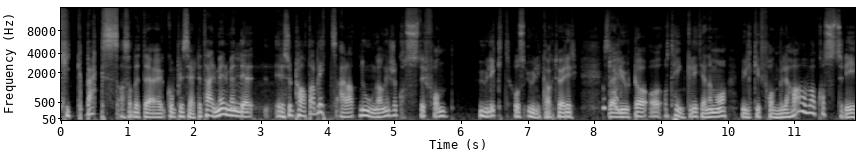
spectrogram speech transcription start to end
kickbacks. Altså dette er kompliserte termer, men det resultatet har blitt, er at noen ganger så koster fond ulikt hos ulike aktører. Så det er lurt å, å, å tenke litt gjennom òg hvilke fond vil jeg ha, og hva koster de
